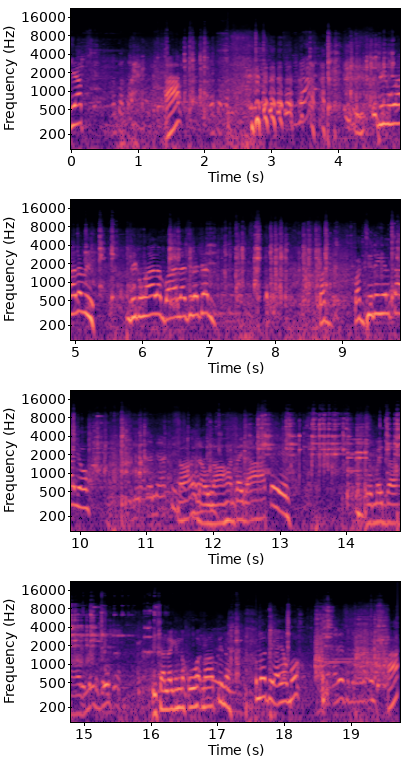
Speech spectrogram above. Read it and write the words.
Yep. Ha? Hindi ko alam eh. Hindi ko alam. Bahala sila dyan. Pag, pag siningil tayo, na, naunahan tayo na ate eh. Oh my dahil. Isa lang yung nakuha natin oh. Wala di, ayaw mo? Ha?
